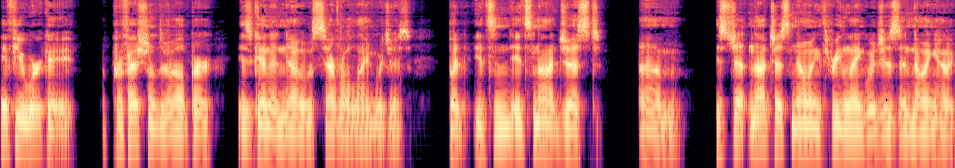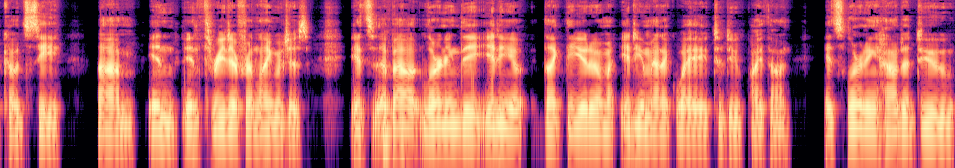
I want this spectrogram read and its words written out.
if you work a professional developer is going to know several languages, but it's it's not just um, it's just not just knowing three languages and knowing how to code C um, in in three different languages. It's about learning the idiom like the idiom, idiomatic way to do Python. It's learning how to do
